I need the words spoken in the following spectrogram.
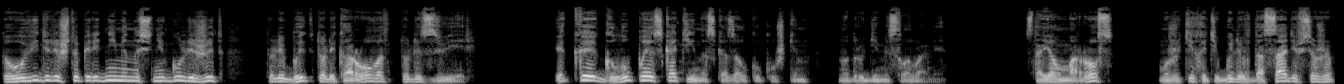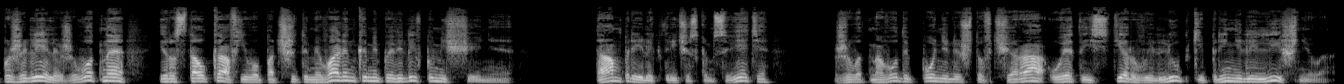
то увидели, что перед ними на снегу лежит то ли бык, то ли корова, то ли зверь. «Экая глупая скотина», — сказал Кукушкин, но другими словами. Стоял мороз, мужики хоть и были в досаде, все же пожалели животное и, растолкав его подшитыми валенками, повели в помещение. Там, при электрическом свете, животноводы поняли, что вчера у этой стервы Любки приняли лишнего,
